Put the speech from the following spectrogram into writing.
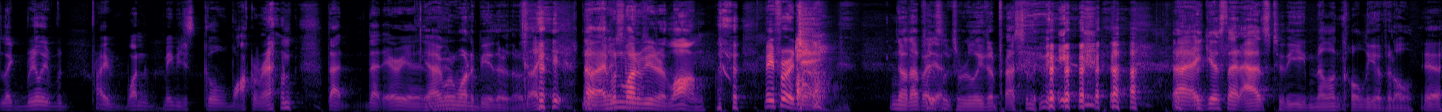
like really would probably want to maybe just go walk around that that area. Yeah, I wouldn't want to be there though. That- no, I wouldn't want to be there long. Maybe for a day. No, that place yeah. looks really depressing to me. Uh, I guess that adds to the melancholy of it all. yeah,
